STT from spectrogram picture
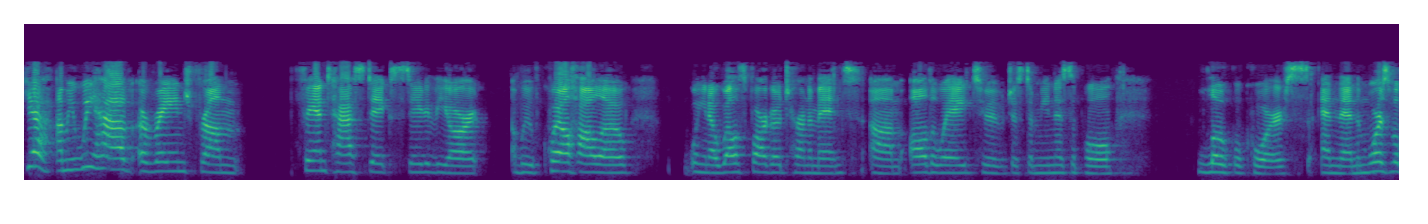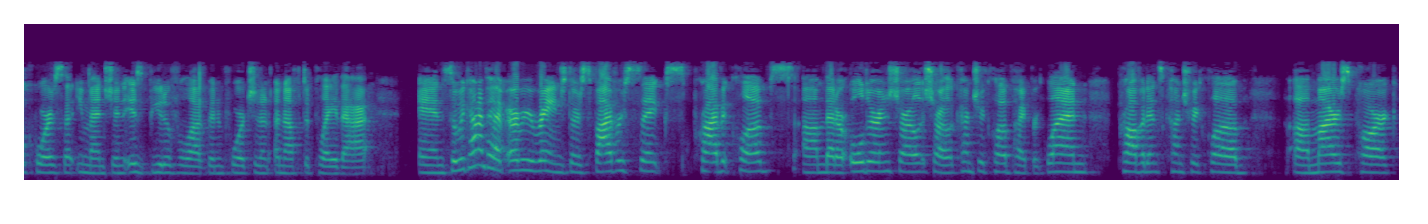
Yeah, I mean we have a range from fantastic state of the art We've Quail Hollow, you know, Wells Fargo tournament, um, all the way to just a municipal local course. And then the Mooresville course that you mentioned is beautiful. I've been fortunate enough to play that. And so we kind of have every range. There's five or six private clubs um, that are older in Charlotte Charlotte Country Club, Piper Glen, Providence Country Club, uh, Myers Park.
